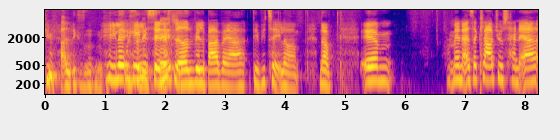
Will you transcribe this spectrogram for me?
de vil bare ligge sådan... Hele, hele sendefladen ville bare være det, vi taler om. Nå, øhm, men altså Claudius, han er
